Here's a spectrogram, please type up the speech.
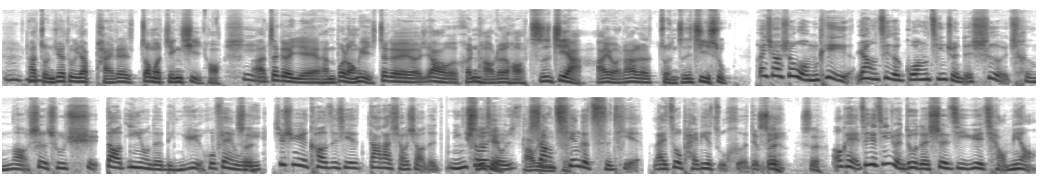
嗯，它准确度要排的这么精细哈，是啊，这个也很不容易，这个要很好的哈支架，还有它的准值技术。换句话说，我们可以让这个光精准的射程啊，射出去到应用的领域或范围，是就是因为靠这些大大小小的，您说有上千个磁铁来做排列组合，对不对？是。是 OK，这个精准度的设计越巧妙。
